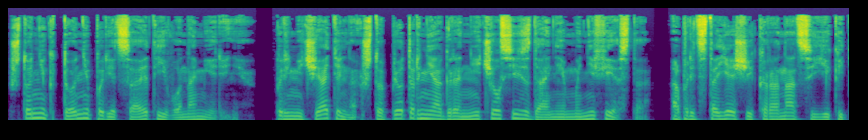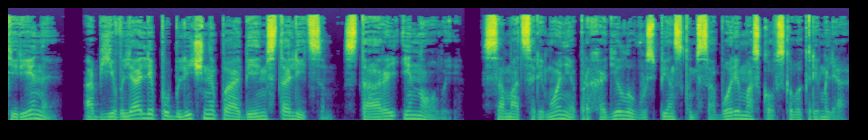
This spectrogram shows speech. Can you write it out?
что никто не порицает его намерения. Примечательно, что Петр не ограничился изданием манифеста. О предстоящей коронации Екатерины объявляли публично по обеим столицам, старой и новой. Сама церемония проходила в Успенском соборе Московского Кремля.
